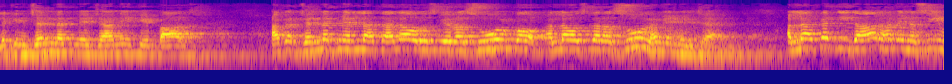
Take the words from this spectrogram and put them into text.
لیکن جنت میں جانے کے بعد اگر جنت میں اللہ تعالیٰ اور اس کے رسول کو اللہ اس کا رسول ہمیں مل جائے، اللہ کا دیدار ہمیں نصیب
